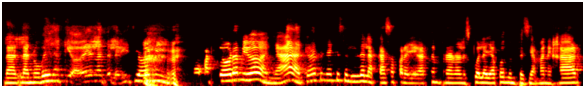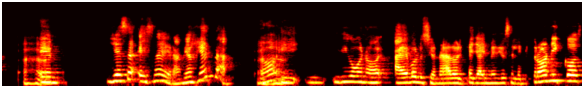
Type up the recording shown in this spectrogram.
la, novela que iba a ver en la televisión, y a qué hora me iba a bañar, a qué hora tenía que salir de la casa para llegar temprano a la escuela, ya cuando empecé a manejar. Em, y esa, esa era mi agenda, ¿no? Y, y, digo, bueno, ha evolucionado, ahorita ya hay medios electrónicos,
